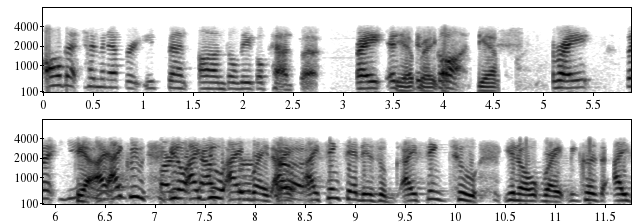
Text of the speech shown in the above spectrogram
all that time and effort you spent on the legal pad book? Right? It's, yeah, it's right. gone. Yeah. Right? But you Yeah, I, I agree. You know, I do. I right. I I think that is a. I think too. You know, right? Because I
